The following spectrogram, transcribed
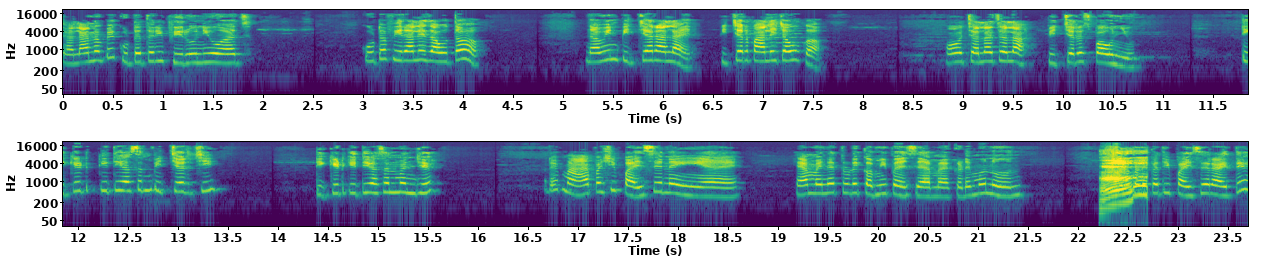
चला ना बे कुठेतरी फिरून येऊ आज. कुठं फिरायला जाऊ तर नवीन पिक्चर आलाय. पिक्चर पाहायला जाऊ का? हो चला चला. पिक्चरच पाहून येऊ. तिकीट किती असेल पिक्चरची तिकीट किती असेल म्हणजे? अरे माझ्यापाशी पैसे नाही आहे ह्या महिन्यात थोडे कमी पैसे आहे माझ्याकडे म्हणून. कधी पैसे राहते?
